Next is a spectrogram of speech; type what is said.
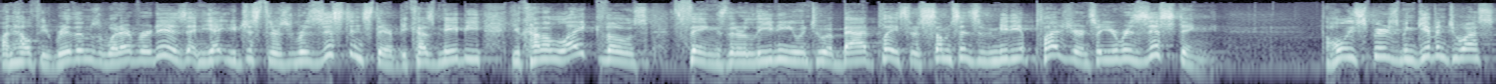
unhealthy rhythms, whatever it is. And yet you just, there's resistance there because maybe you kind of like those things that are leading you into a bad place. There's some sense of immediate pleasure. And so you're resisting. The Holy Spirit has been given to us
